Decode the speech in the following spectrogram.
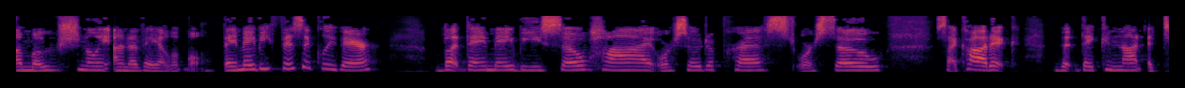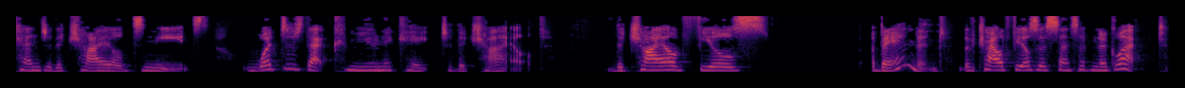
emotionally unavailable. They may be physically there but they may be so high or so depressed or so psychotic that they cannot attend to the child's needs. What does that communicate to the child? The child feels abandoned. The child feels a sense of neglect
